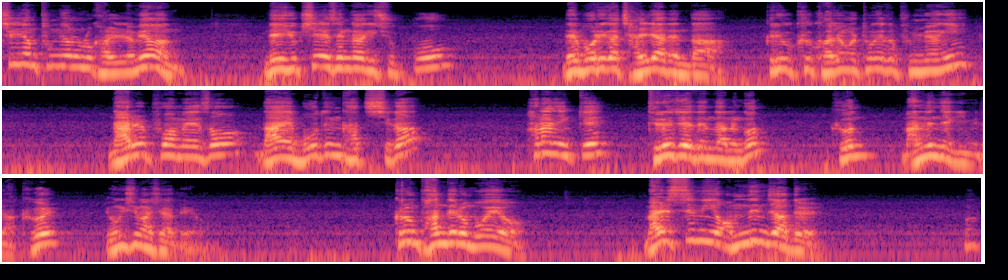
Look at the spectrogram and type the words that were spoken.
7년 풍년으로 가려면 내 육신의 생각이 죽고 내 머리가 잘려야 된다. 그리고 그 과정을 통해서 분명히 나를 포함해서 나의 모든 가치가 하나님께 드려져야 된다는 건 그건 맞는 얘기입니다. 그걸 명심하셔야 돼요. 그럼 반대로 뭐예요? 말씀이 없는 자들, 어?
